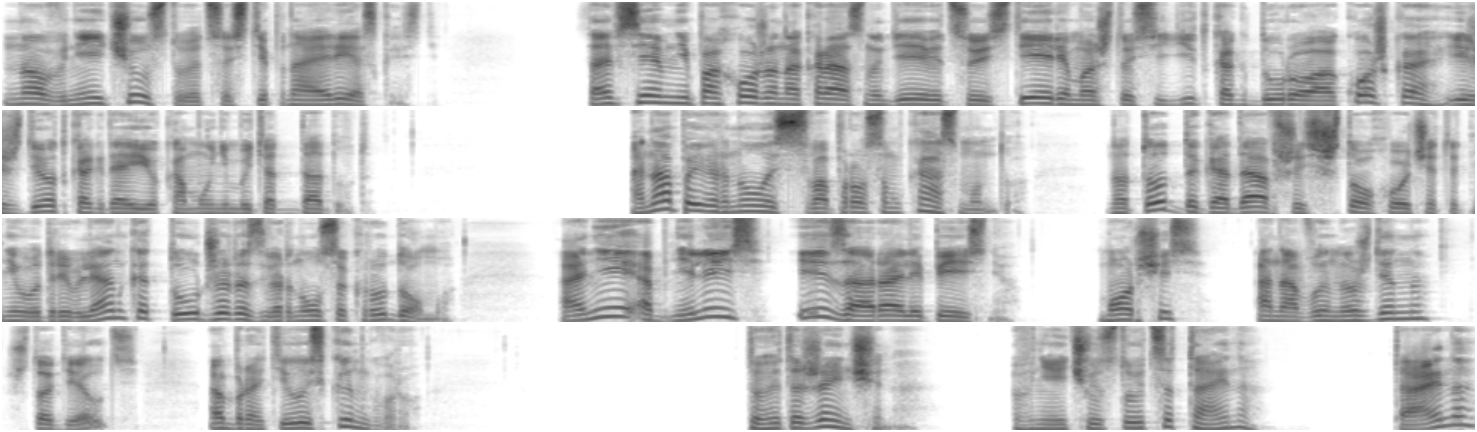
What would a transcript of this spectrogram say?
но в ней чувствуется степная резкость. Совсем не похожа на красную девицу из терема, что сидит как дура у окошка и ждет, когда ее кому-нибудь отдадут. Она повернулась с вопросом к Асмунду, но тот, догадавшись, что хочет от него древлянка, тут же развернулся к Рудому. Они обнялись и заорали песню. Морщись, она вынуждена, что делать, обратилась к Ингвару. «Кто эта женщина? В ней чувствуется тайна». «Тайна?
